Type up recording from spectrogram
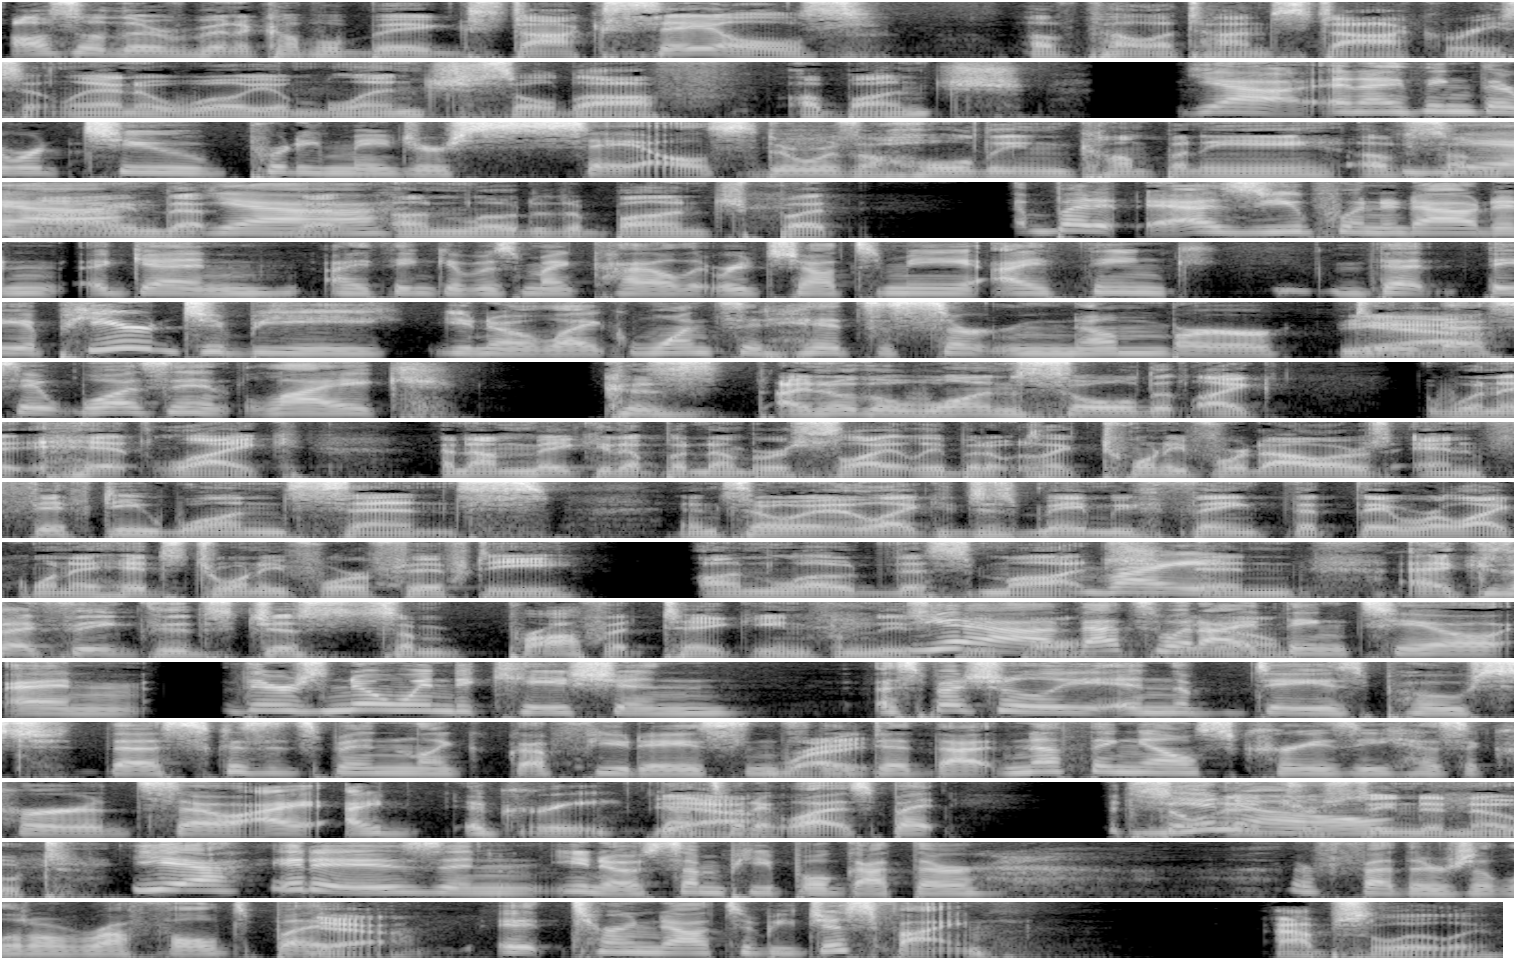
Also, there have been a couple big stock sales of Peloton stock recently. I know William Lynch sold off a bunch. Yeah, and I think there were two pretty major sales. There was a holding company of some Yeah, kind that, yeah. that unloaded a bunch, but But as you pointed out, and again, I think it was Mike Kyle that reached out to me. I think that they appeared to be, you know, like once it hits a certain number, do Yeah. this. It wasn't like, because I know the one sold at like when it hit like, and I'm making up a number slightly, but it was like twenty four dollars and fifty one cents, and so it like it just made me think that they were like when it hits twenty four fifty, unload this much, Right. And uh, because I think it's just some profit taking from these. yeah, people, that's what you I think too. And there's no indication, especially in the days post this, because it's been like a few days since they did that. Nothing else crazy has occurred. So I, I agree. That's Yeah. what it was. But It's so know, interesting to note. Yeah, it is, and you know, some people got their their feathers a little ruffled, but Yeah. it turned out to be just fine. Absolutely.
